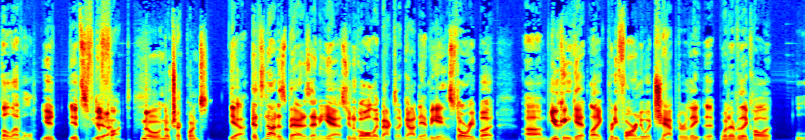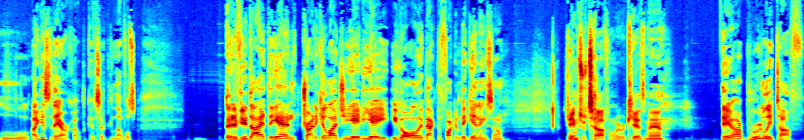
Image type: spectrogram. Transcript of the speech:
the level. You it's you're Yeah. fucked. No, no checkpoints. Yeah, it's not as bad as NES. You don't go all the way back to the goddamn beginning of the story, but um, you can get like pretty far into a chapter. They whatever they call it. I guess they are considered levels. And if you die at the end trying to kill IG88, you go all the way back to fucking beginning. So Games were tough when we were kids, man. they are brutally tough.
